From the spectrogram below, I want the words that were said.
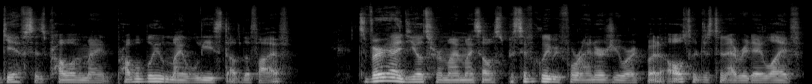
gifts is probably my probably my least of the five. it's very ideal to remind myself specifically before energy work, but also just in everyday life,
